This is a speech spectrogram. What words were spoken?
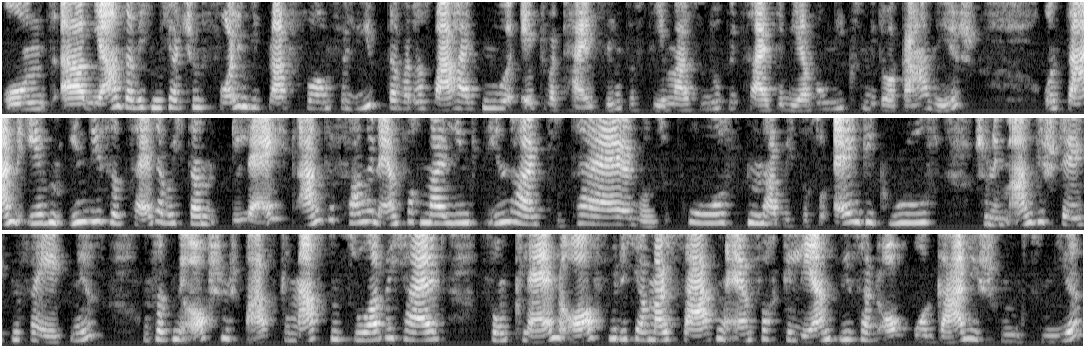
Und ähm, ja, und da habe ich mich halt schon voll in die Plattform verliebt, aber das war halt nur Advertising, das Thema, also nur bezahlte Werbung, nichts mit organisch. Und dann eben in dieser Zeit habe ich dann leicht angefangen, einfach mal LinkedIn halt zu teilen und zu posten, habe ich da so eingegroovt, schon im Angestelltenverhältnis. Und es hat mir auch schon Spaß gemacht. Und so habe ich halt von klein auf, würde ich ja mal sagen, einfach gelernt, wie es halt auch organisch funktioniert.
